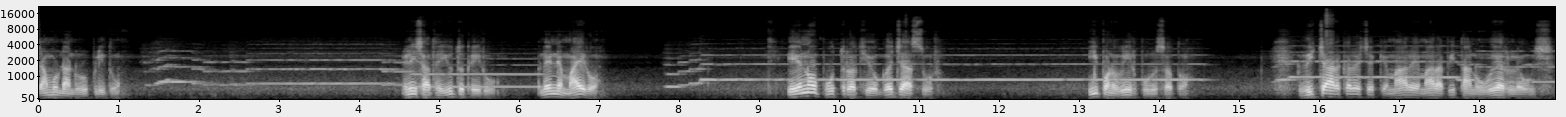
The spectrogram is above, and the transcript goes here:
ચામુંડાનું રૂપ લીધું. એની સાથે યુદ્ધ કર્યું અને એને માર્યો. એનો પુત્ર થયો ગજાસુર. એ પણ વીર પુરુષ હતો. વિચાર કરે છે કે મારે મારા પિતાનું વેર લેવું છે.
